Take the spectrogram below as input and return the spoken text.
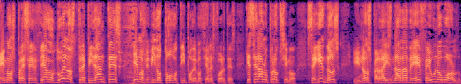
Hemos presenciado duelos trepidantes y hemos vivido todo tipo de emociones fuertes. ¿Qué será lo próximo? Seguidnos y no os perdáis nada de F1 World.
